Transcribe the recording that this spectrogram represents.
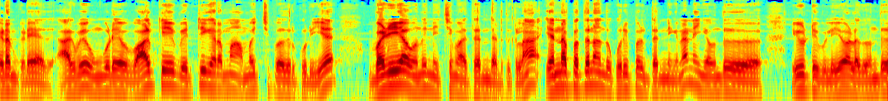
இடம் கிடையாது. ஆகவே உங்களுடைய வாழ்க்கையை வெற்றிகரமாக அமைச்சுப்பதற்குரிய வழியாக வந்து நிச்சயமாக தேர்ந்தெடுத்துக்கலாம். என்னை பற்றின அந்த குறிப்புகள் தெரிஞ்சிங்கன்னா நீங்கள் வந்து யூடியூப்லேயோ அல்லது வந்து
